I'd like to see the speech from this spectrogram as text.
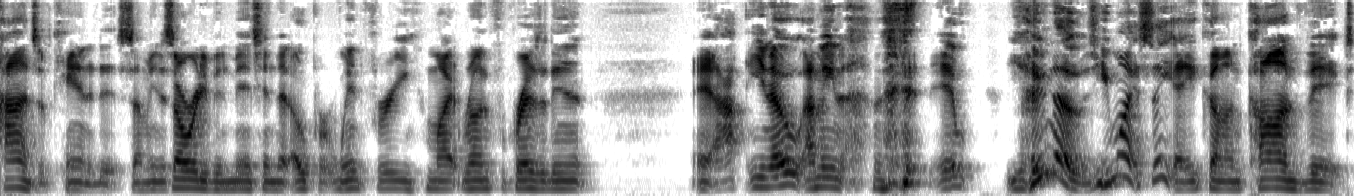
kinds of candidates. I mean, it's already been mentioned that Oprah Winfrey might run for president. And I, you know, I mean, it, who knows? You might see Akon Konvict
